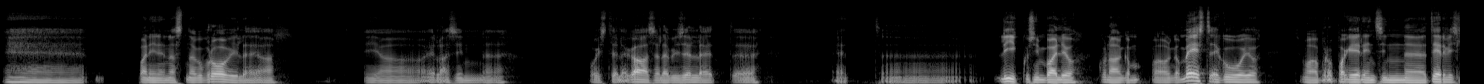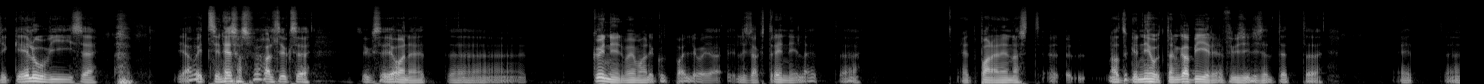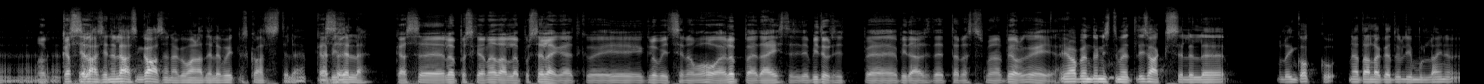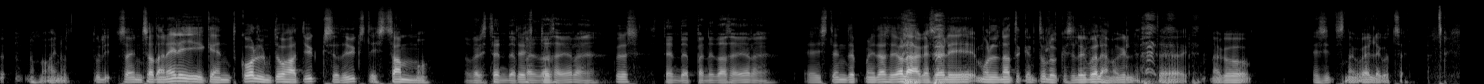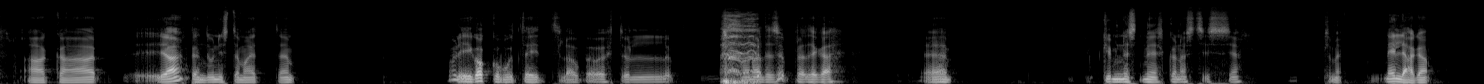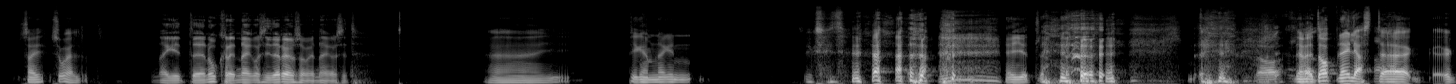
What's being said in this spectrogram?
panin ennast nagu proovile ja, ja elasin äh, poistele kaasa läbi selle, et, et liikusin palju, kuna on ka, ma olen ka meestekuu ju ma propageerin siin äh, tervislikke eluviise ja võtsin esmaspäeval niisuguse, niisuguse joone, et, äh, kõnnin võimalikult palju ja lisaks trennile, et äh, et panen ennast, natuke nihutan ka piire füüsiliselt, et no, kas elasin, elasin kaasa nagu vanadele võitluskaaslastele läbi see, selle. kas see lõppes ka nädala lõpus sellega, et kui klubid siin oma hooaja lõppe tähistasid ja pidusid pidasid, et õnnestus mõnel peol ka käia? jaa, pean tunnistama, et lisaks sellele ma lõin kokku, nädalaga tuli mul ainu-, noh, ainult tuli, sain sada nelikümmend kolm tuhat ükssada üksteist sammu. no päris stand-up'i tase ei ole ju. Stand-up'i tase ei ole ju. ei, stand-up'i tase ei ole, aga see oli mul natukene tulukas, lõi põlema küll, et äh, nagu esitas nagu väljakutse. Aga jah, pean tunnistama, et äh, oli kokkupuuteid laupäeva õhtul vanade sõpradega äh,. kümnest meeskonnast siis jah ütleme, neljaga sai suheldud. nägid äh, nukraid nägusid ja rõõmsamaid nägusid pigem nägin siukseid ei ütle no, top neljast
